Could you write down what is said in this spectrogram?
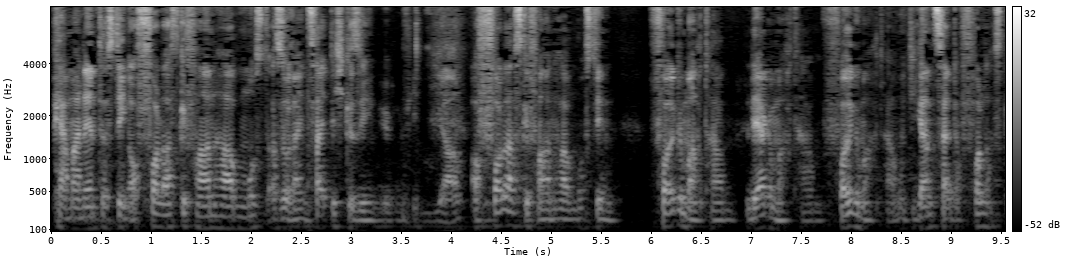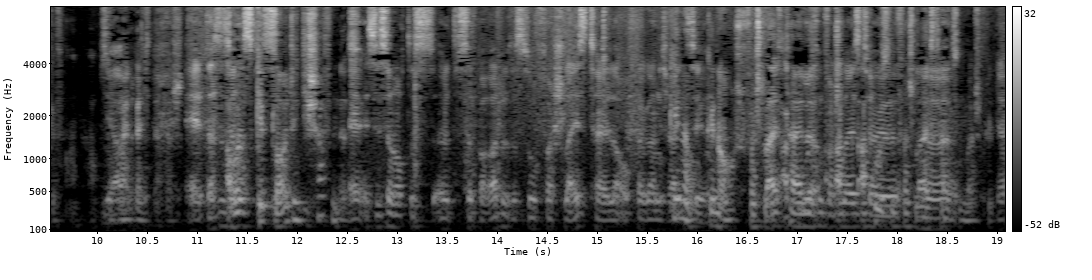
permanent das Ding auf Volllast gefahren haben musst, also rein zeitlich gesehen irgendwie Ja. auf Volllast gefahren haben, muss den voll gemacht haben, leer gemacht haben, voll gemacht haben und die ganze Zeit auf Volllast gefahren. So Ja. rein rechnerisch. Äh, das ist Aber ja es gibt das- Leute, die schaffen das. Äh, es ist ja noch das, äh, das Separate, dass so Verschleißteile auch da gar nicht genau, reinzählen. genau. Verschleißteile, Akku ist ein Verschleißteil, Akku ist ein Verschleißteil äh, zum Beispiel. Ja,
